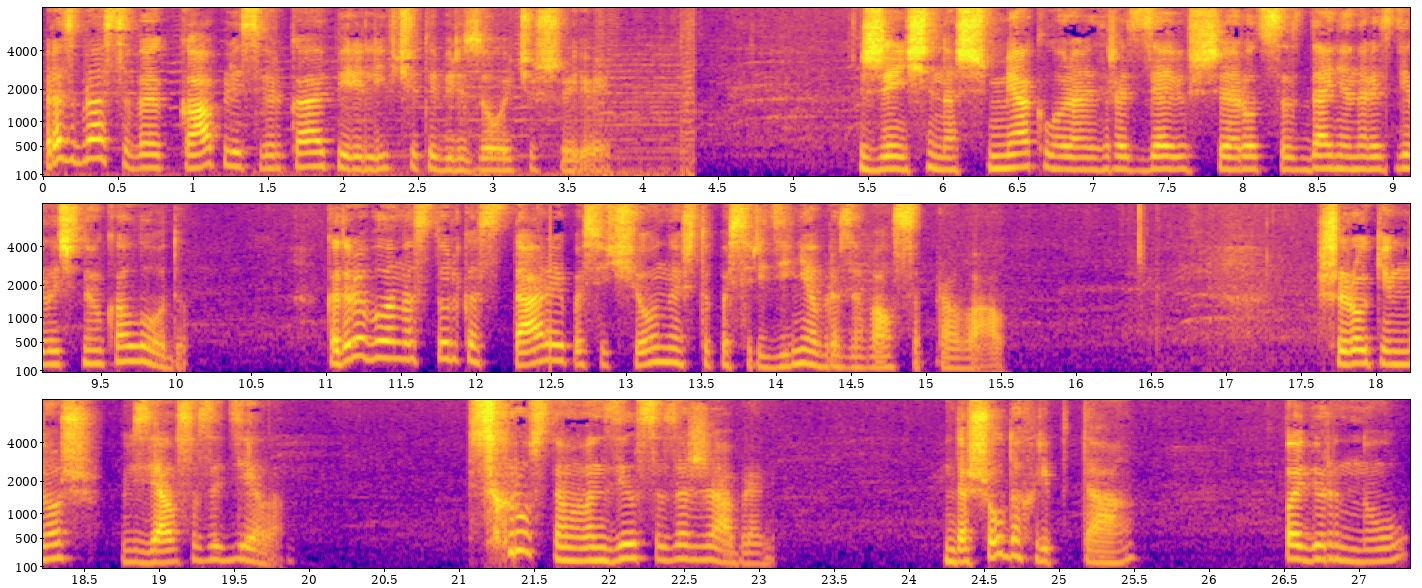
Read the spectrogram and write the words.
разбрасывая капли, сверкая переливчатой бирюзовой чешуей. Женщина шмякнула раззявившее рот создания на разделочную колоду, которая была настолько старой и посеченной, что посередине образовался провал. Широкий нож взялся за дело. С хрустом вонзился за жабрами. Дошел до хребта, повернул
